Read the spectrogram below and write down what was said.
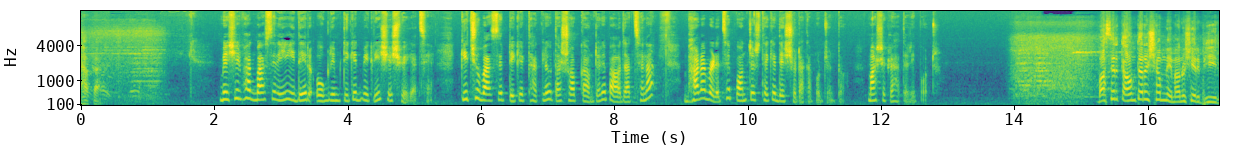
ঢাকা। বেশিরভাগ বাসেরই ঈদের অগ্রিম টিকিট বিক্রি শেষ হয়ে গেছে। কিছু বাসের টিকিট থাকলেও তা সব কাউন্টারে পাওয়া যাচ্ছে না। ভাড়া বেড়েছে পঞ্চাশ থেকে দেড়শো টাকা পর্যন্ত। মাসিক রাহাতের রিপোর্ট। বাসের কাউন্টারের সামনে মানুষের ভিড়।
